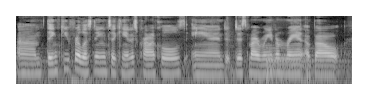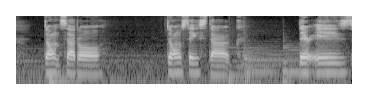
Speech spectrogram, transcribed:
um, thank you for listening to Candace Chronicles and just my random rant about don't settle, don't stay stuck. There is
